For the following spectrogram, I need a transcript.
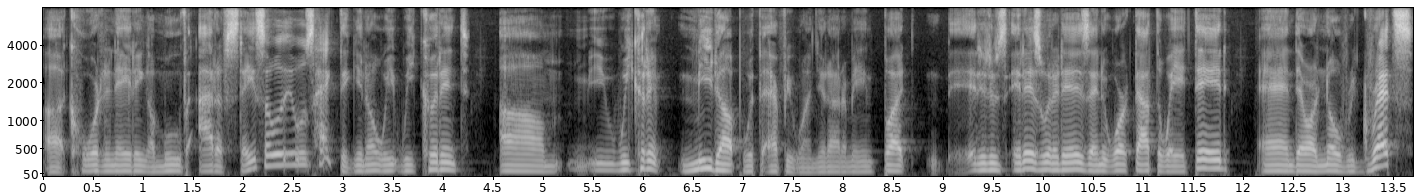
uh, coordinating a move out of state. So it was hectic. You know, we we couldn't um we couldn't meet up with everyone. You know what I mean? But it is it is what it is, and it worked out the way it did. and there are no regrets.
